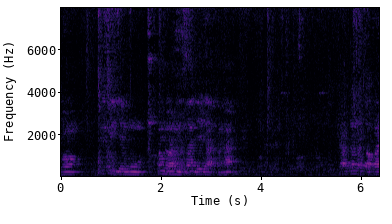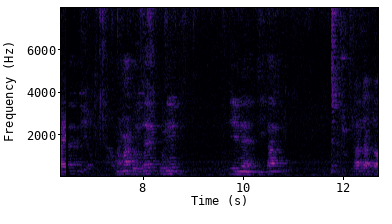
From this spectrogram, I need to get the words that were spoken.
ทองที่สี่เยมูต้องรอหนึ่งสั้นเยยาคณะ ครับลำดับต่อไปอามาตุเซคุนิจีเนจิตาลำดับต่อ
